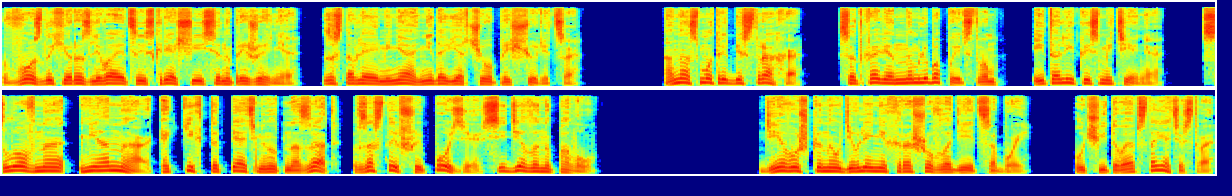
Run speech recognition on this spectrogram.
В воздухе разливается искрящееся напряжение, заставляя меня недоверчиво прищуриться. Она смотрит без страха, с откровенным любопытством и толикой смятения. Словно не она каких-то пять минут назад в застывшей позе сидела на полу. Девушка, на удивление, хорошо владеет собой, учитывая обстоятельства.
